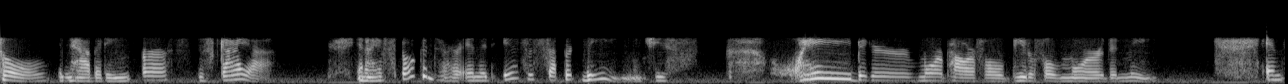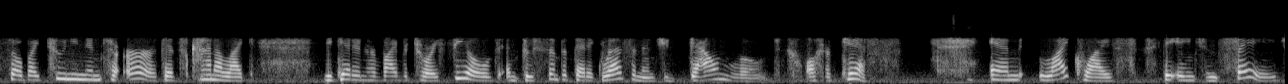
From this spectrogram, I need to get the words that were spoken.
soul inhabiting Earth is Gaia. And I have spoken to her, and it is a separate being. And she's way bigger, more powerful, beautiful, more than me. And so by tuning into Earth, it's kind of like you get in her vibratory field, and through sympathetic resonance, you download all her gifts. And likewise, the ancient sage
